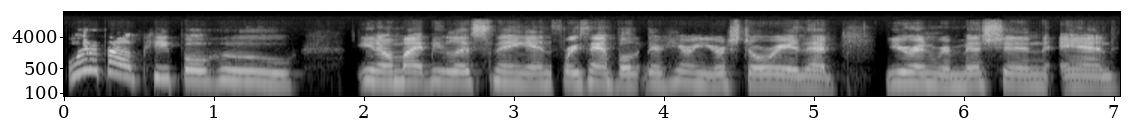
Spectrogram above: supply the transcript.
what about people who, you know, might be listening and, for example, they're hearing your story and that you're in remission and,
